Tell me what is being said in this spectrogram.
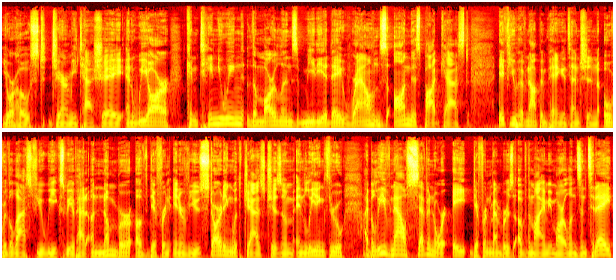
your host, Jeremy Taché. And we are continuing the Marlins Media Day rounds on this podcast. If you have not been paying attention over the last few weeks, we have had a number of different interviews, starting with Jazz Chisholm and leading through, I believe, now seven or eight different members of the Miami Marlins. And today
